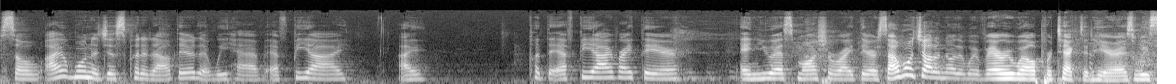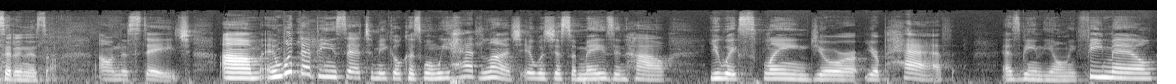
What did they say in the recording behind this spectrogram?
So I want to just put it out there that we have FBI. I put the FBI right there and U.S. Marshal right there. So I want y'all to know that we're very well protected here as we sit in this on this stage. Um, and with that being said, Tomeko, because when we had lunch, it was just amazing how you explained your your path as being the only female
